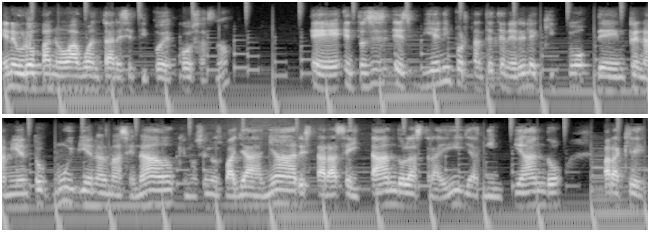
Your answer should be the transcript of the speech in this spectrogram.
en Europa no va a aguantar ese tipo de cosas, ¿no? Eh, entonces es bien importante tener el equipo de entrenamiento muy bien almacenado, que no se nos vaya a dañar, estar aceitando las traillas, limpiando para que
